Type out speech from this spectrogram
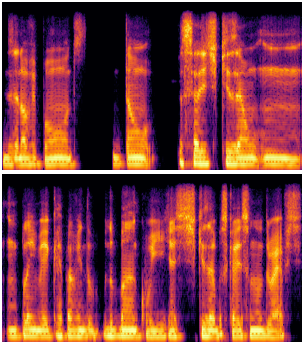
19 pontos. Então, se a gente quiser um, um, um playmaker para vir do, do, banco e a gente quiser buscar isso no draft,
